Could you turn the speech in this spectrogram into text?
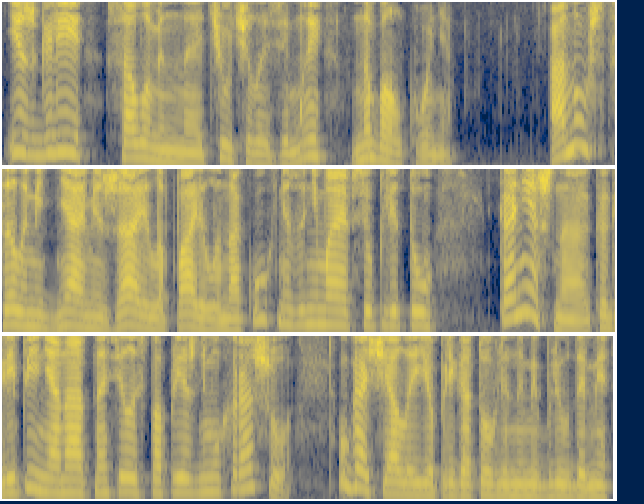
и жгли соломенное чучело зимы на балконе. Ануш целыми днями жарила, парила на кухне, занимая всю плиту. Конечно, к Агриппине она относилась по-прежнему хорошо, угощала ее приготовленными блюдами,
